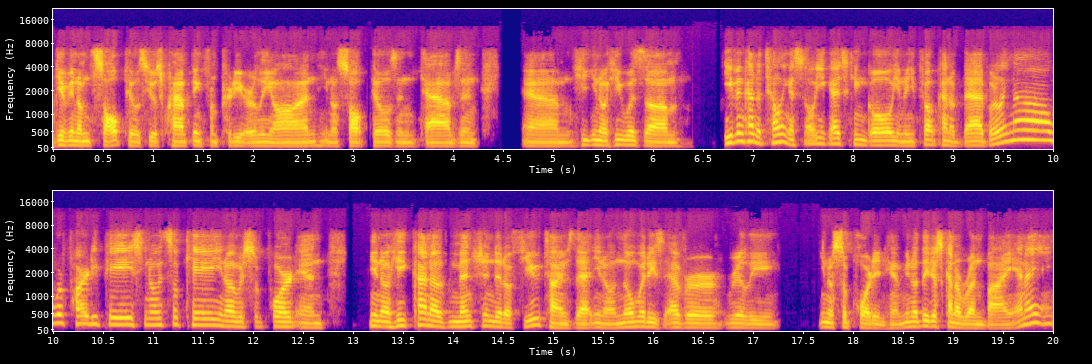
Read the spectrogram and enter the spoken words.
giving him salt pills. He was cramping from pretty early on, you know, salt pills and tabs. And um, he, you know, he was um, even kind of telling us, oh, you guys can go. You know, he felt kind of bad, but we're like, no, we're party pace. You know, it's okay. You know, we support. And, you know, he kind of mentioned it a few times that, you know, nobody's ever really, you know, supported him. You know, they just kind of run by. And I,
